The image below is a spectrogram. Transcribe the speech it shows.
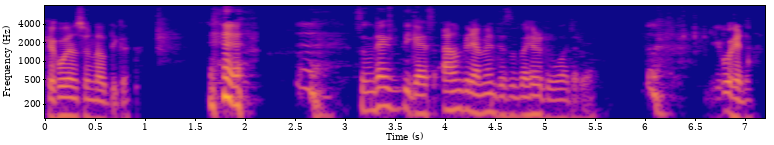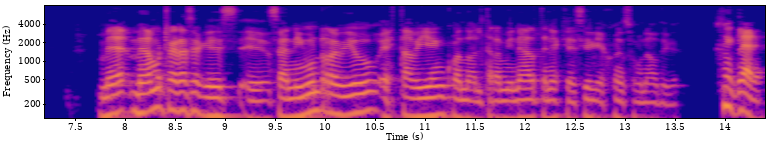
que jueguen Subnautica. Subnautica es ampliamente superior que Waterworld. Y bueno, Me, me da mucha gracia que es, eh, o sea, ningún review está bien cuando al terminar tenés que decir que jueguen Subnautica. claro.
